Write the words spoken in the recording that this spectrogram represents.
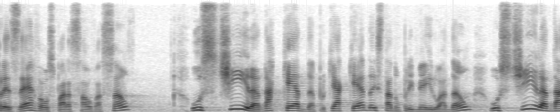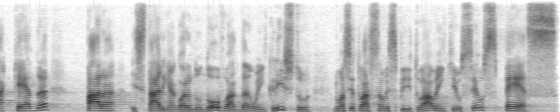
preserva-os para a salvação, os tira da queda, porque a queda está no primeiro Adão, os tira da queda para estarem agora no novo Adão em Cristo, numa situação espiritual em que os seus pés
